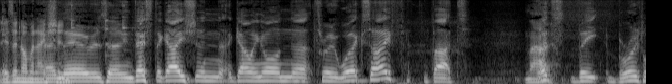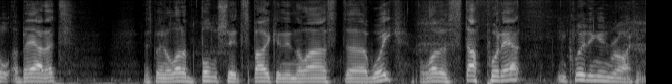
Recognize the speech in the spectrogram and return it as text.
There's a nomination. And there is an investigation going on uh, through WorkSafe, but No. let's be brutal about it. There's been a lot of bullshit spoken in the last uh, week, a lot of stuff put out, including in writing.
